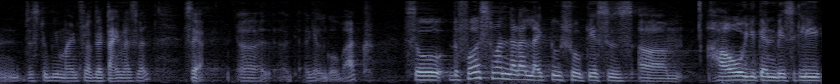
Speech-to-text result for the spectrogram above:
And just to be mindful of the time as well. So yeah, uh, I'll go back. So the first one that I'd like to showcase is um, how you can basically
